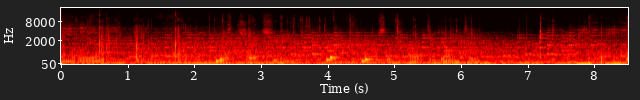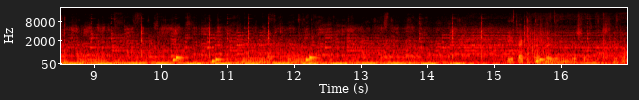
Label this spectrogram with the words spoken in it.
zamuruję. Tu jest trzeci. Tu jest czwarty, piąty. Tu. Tu, tu. I tak każdego bym wyszedł z tego.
